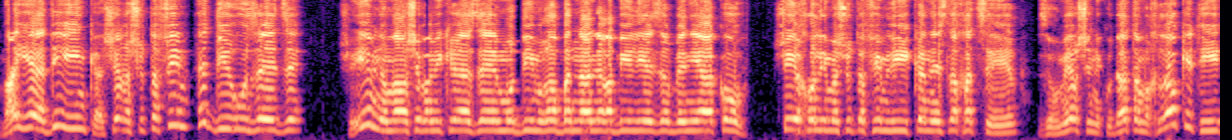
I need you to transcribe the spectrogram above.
מה יהיה הדין כאשר השותפים הדירו זה את זה? שאם נאמר שבמקרה הזה מודים רבנן לרבי אליעזר בן יעקב, שיכולים השותפים להיכנס לחצר, זה אומר שנקודת המחלוקת היא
